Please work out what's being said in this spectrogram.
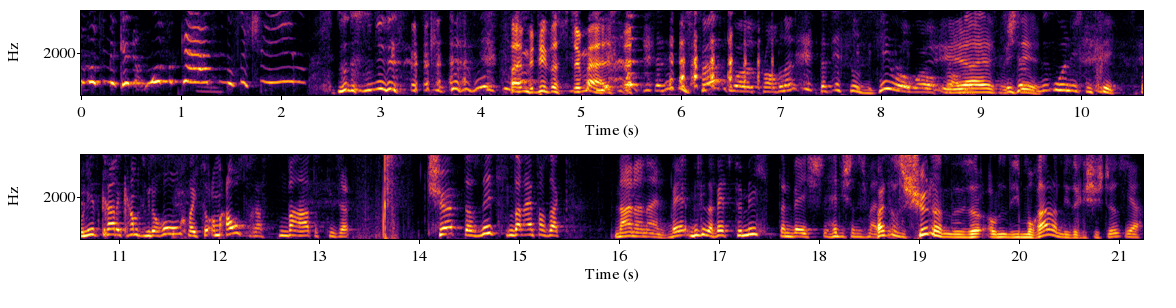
du wolltest mir keine Uhr verkaufen, das ist schlimm. So, das dieses, das ist nicht Weil mit dieser Stimme, Alter. das ist nicht First World Problem, das ist so Zero World Problem. Ja, ich ich habe diese Uhr nicht gekriegt. Und jetzt gerade kam es wieder hoch, weil ich so am Ausrasten war, dass dieser Chirp da sitzt und dann einfach sagt, nein, nein, nein. Wär, wie gesagt, wäre es für mich, dann ich, hätte ich das nicht mal Weißt du, was das Schöne an dieser, und die Moral an dieser Geschichte ist? Ja.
